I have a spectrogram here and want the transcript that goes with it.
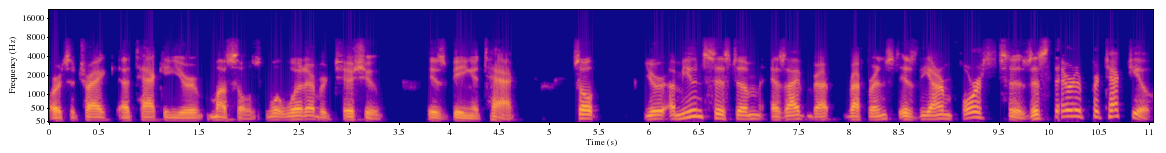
or it's attract, attacking your muscles, whatever tissue is being attacked. So your immune system, as I've re- referenced, is the armed forces. It's there to protect you.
